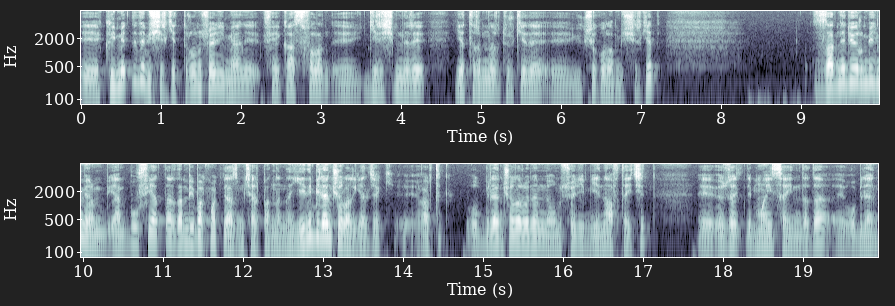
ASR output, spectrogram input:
E, kıymetli de bir şirkettir onu söyleyeyim. Yani FK'sı falan e, girişimleri yatırımları Türkiye'de e, yüksek olan bir şirket. Zannediyorum bilmiyorum. Yani bu fiyatlardan bir bakmak lazım çarpanlarına. Yeni bilançolar gelecek e, artık. O bilançolar önemli onu söyleyeyim yeni hafta için. E, özellikle Mayıs ayında da e, o bilan,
